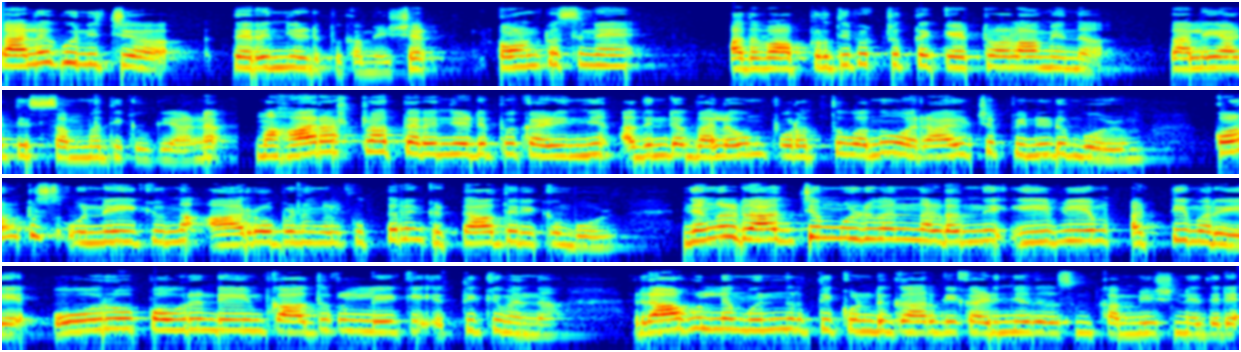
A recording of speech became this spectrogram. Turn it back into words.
തലകുനിച്ച് തെരഞ്ഞെടുപ്പ് കമ്മീഷൻ കോൺഗ്രസിനെ അഥവാ പ്രതിപക്ഷത്തെ കേട്ടോളാമെന്ന് തലയാട്ടി സമ്മതിക്കുകയാണ്. മഹാരാഷ്ട്ര തെരഞ്ഞെടുപ്പ് കഴിഞ്ഞ് അതിന്റെ ബലവും പുറത്തു വന്നു ഒരാഴ്ച പിന്നിടുമ്പോഴും കോൺഗ്രസ് ഉന്നയിക്കുന്ന ആരോപണങ്ങൾക്ക് ഉത്തരം കിട്ടാതിരിക്കുമ്പോൾ ഞങ്ങൾ രാജ്യം മുഴുവൻ നടന്ന് ഇ വി എം അട്ടിമറിയെ ഓരോ പൗരന്റെയും കാതുകളിലേക്ക് എത്തിക്കുമെന്ന് രാഹുലിനെ മുൻനിർത്തിക്കൊണ്ട് ഗാർഗി കഴിഞ്ഞ ദിവസം കമ്മീഷനെതിരെ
